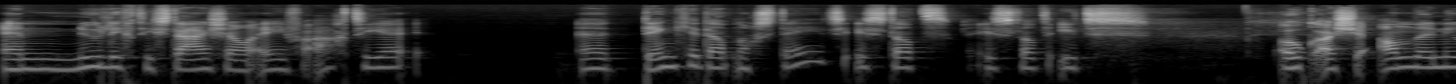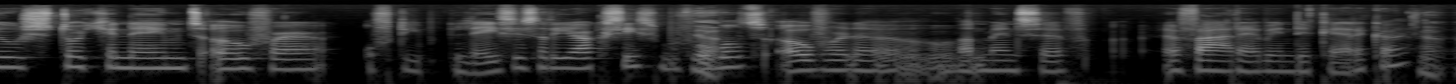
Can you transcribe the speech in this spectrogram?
En nu ligt die stage al even achter je. Uh, denk je dat nog steeds? Is dat, is dat iets, ook als je ander nieuws tot je neemt over, of die lezersreacties bijvoorbeeld, over de, wat mensen ervaren hebben in de kerken? Ja.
